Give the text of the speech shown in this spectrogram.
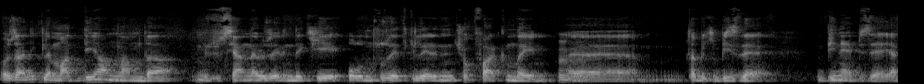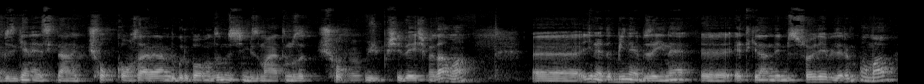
özellikle maddi anlamda müzisyenler üzerindeki olumsuz etkilerinin çok farkındayım. E, tabii ki biz de bir nebze ya biz gene eskiden çok konser veren bir grup olmadığımız için bizim hayatımızda çok büyük bir şey değişmedi ama e, yine de bir nebze yine e, etkilendiğimizi söyleyebilirim. Ama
